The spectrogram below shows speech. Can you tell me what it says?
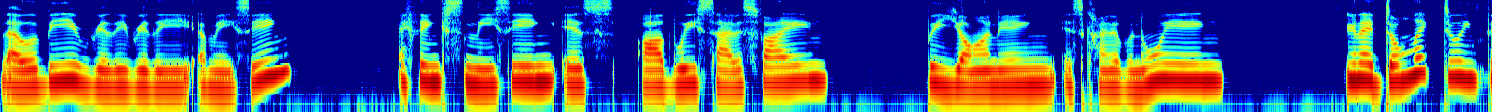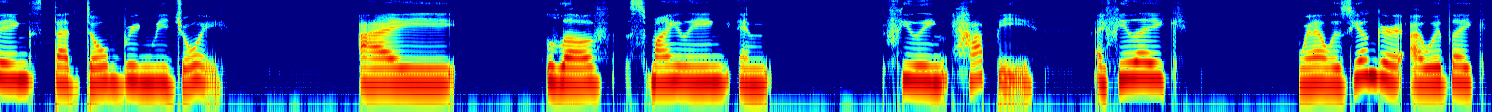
That would be really, really amazing. I think sneezing is oddly satisfying, but yawning is kind of annoying. And I don't like doing things that don't bring me joy. I love smiling and feeling happy. I feel like when I was younger, I would like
